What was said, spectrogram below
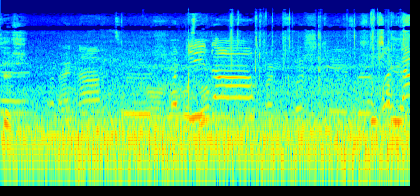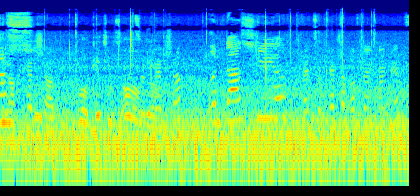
Nachtisch. Und ein Nachtisch. Oh, Und die da. Und Frischkäse. Frischkäse. Und das noch Ketchup. Oh, Ketchup ist auch noch da. Ketchup? Und das hier. Willst du Ketchup auf deinen Nuggets?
